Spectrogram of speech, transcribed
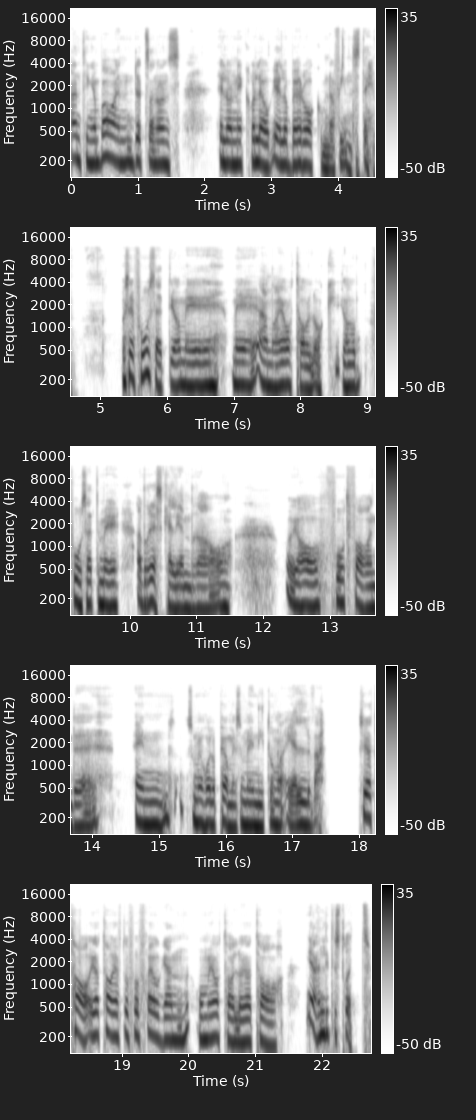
antingen bara en dödsannons eller en nekrolog eller både och om det finns det. Och sen fortsatte jag med, med andra årtal och jag fortsatte med adresskalendrar och, och jag har fortfarande en som jag håller på med som är 1911. Så jag tar, jag tar efter förfrågan om årtal och jag tar ja, lite strött.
